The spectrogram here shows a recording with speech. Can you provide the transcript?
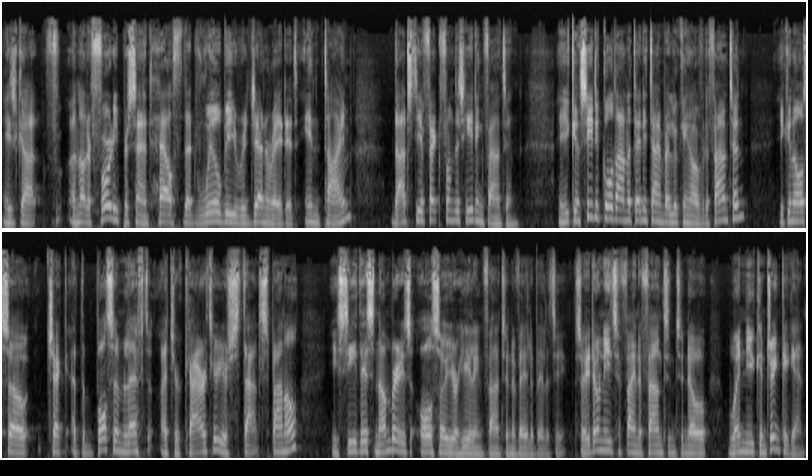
He's got another 40% health that will be regenerated in time. That's the effect from this healing fountain. And you can see the cooldown at any time by looking over the fountain. You can also check at the bottom left at your character, your stats panel. You see this number is also your healing fountain availability. So you don't need to find a fountain to know when you can drink again.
